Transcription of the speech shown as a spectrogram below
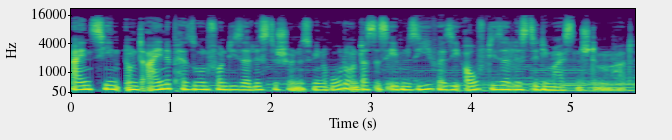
einziehen und eine Person von dieser Liste Schönes Wienrode. Und das ist eben sie, weil sie auf dieser Liste die meisten Stimmen hat.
